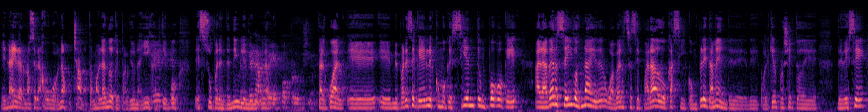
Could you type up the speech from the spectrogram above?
Snyder no se la jugó, no, escuchamos, estamos hablando de que perdió una hija, el tipo es súper entendible. En la- postproducción. Tal cual. Eh, eh, me parece que él es como que siente un poco que al haberse ido Snyder o haberse separado casi completamente de, de cualquier proyecto de, de DC,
